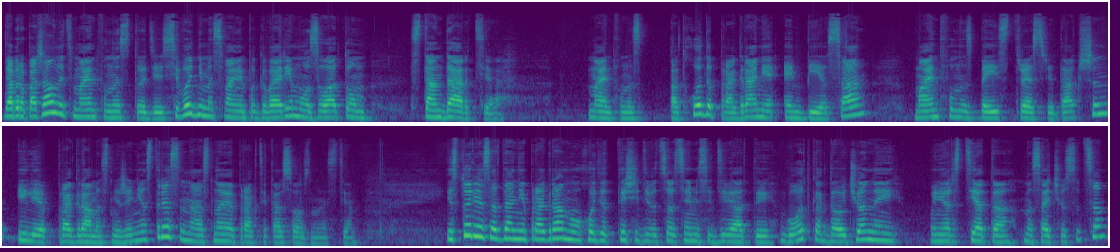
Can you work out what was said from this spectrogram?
Добро пожаловать в Mindfulness Studio. Сегодня мы с вами поговорим о золотом стандарте mindfulness подхода программе MBSR Mindfulness Based Stress Reduction или программа снижения стресса на основе практики осознанности. История создания программы уходит в 1979 год, когда ученый университета Массачусетса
